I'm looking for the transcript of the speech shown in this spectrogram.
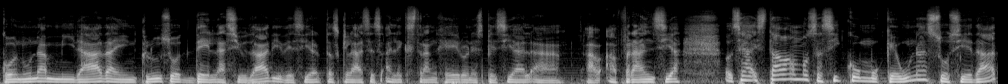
con una mirada incluso de la ciudad y de ciertas clases al extranjero, en especial a, a, Francia. O sea, estábamos así como que una sociedad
